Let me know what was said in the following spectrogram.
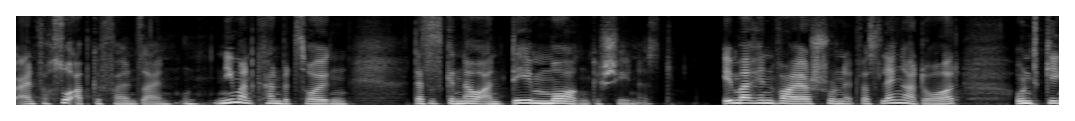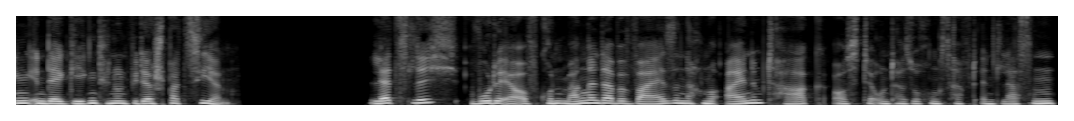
einfach so abgefallen sein und niemand kann bezeugen, dass es genau an dem Morgen geschehen ist. Immerhin war er schon etwas länger dort und ging in der Gegend hin und wieder spazieren. Letztlich wurde er aufgrund mangelnder Beweise nach nur einem Tag aus der Untersuchungshaft entlassen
